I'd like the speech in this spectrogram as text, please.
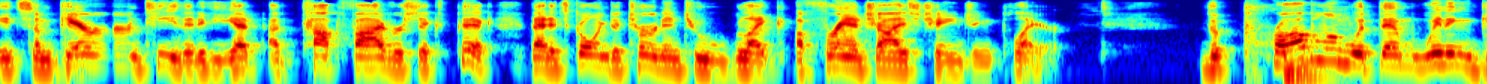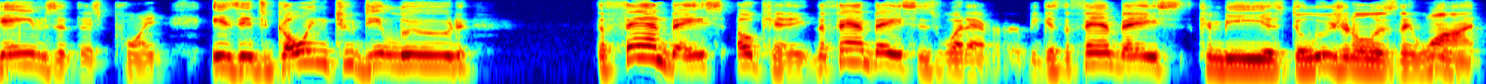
it's some guarantee that if you get a top five or six pick that it's going to turn into like a franchise changing player. The problem with them winning games at this point is it's going to delude the fan base. Okay, the fan base is whatever because the fan base can be as delusional as they want.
